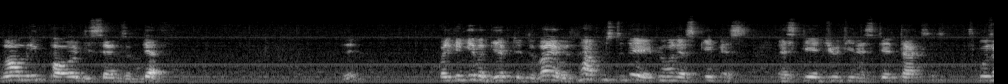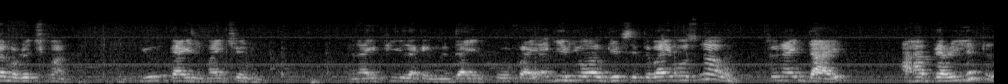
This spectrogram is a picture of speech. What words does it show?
Normally, power descends on death. Okay? But you can give a gift inter vivos. It happens today if you want to escape estate duty and estate taxes. Suppose I'm a rich man. You guys are my children and I feel like I'm going to die in four five, I give you all gifts inter vivos now. So when I die, I have very little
